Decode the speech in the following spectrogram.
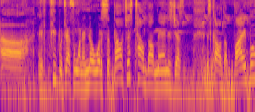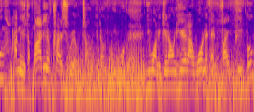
uh, if people just want to know what it's about, just tell them about, man. It's just, it's called the Bible. I mean, the body of Christ real talk. You know, you, you want to get on here and I want to invite people,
